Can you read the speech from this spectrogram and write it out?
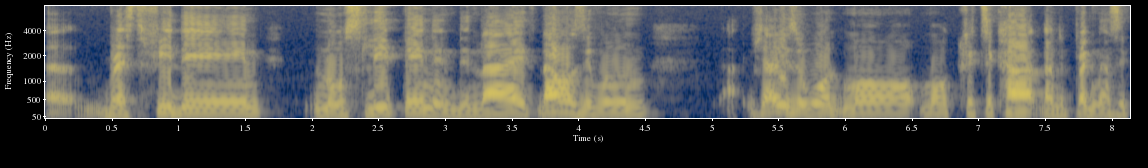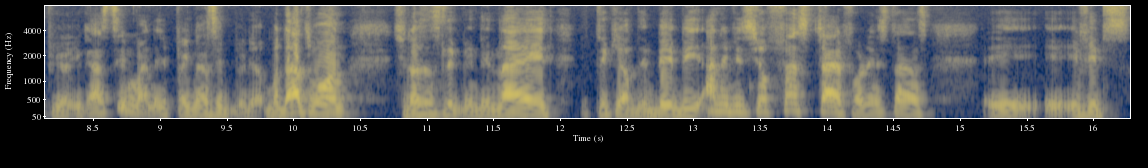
uh, breastfeeding, no sleeping in the night. That was even shall I use the word more more critical than the pregnancy period. You can still manage pregnancy period, but that one she doesn't sleep in the night. You take care of the baby, and if it's your first child, for instance, if it's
